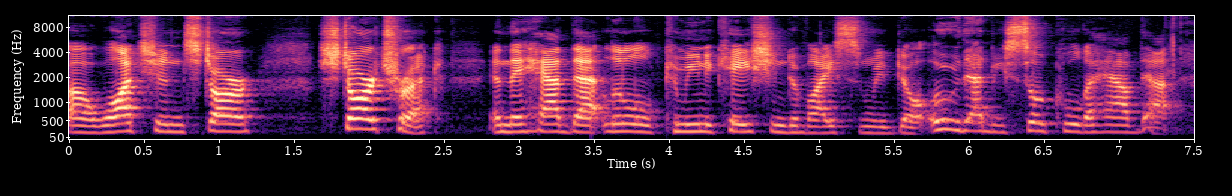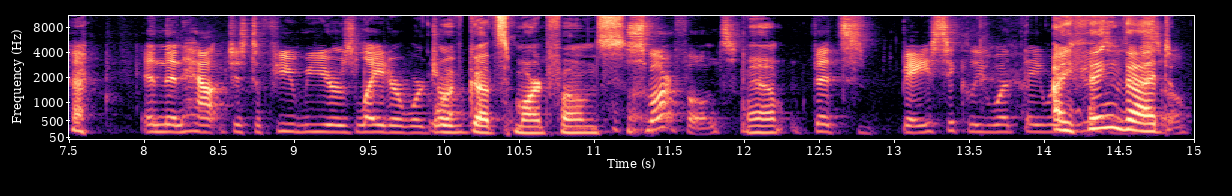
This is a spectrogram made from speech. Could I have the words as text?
uh, watching Star Star Trek and they had that little communication device and we'd go, "Oh, that'd be so cool to have that." and then how just a few years later we're driving We've got smartphones. smartphones. Yeah. That's basically what they were. I think that so.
